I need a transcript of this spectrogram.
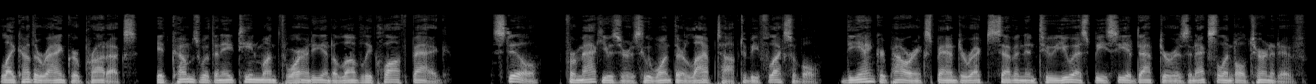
like other Anker products, it comes with an 18-month warranty and a lovely cloth bag. Still, for Mac users who want their laptop to be flexible, the Anker Power Expand Direct 7 in 2 USB-C adapter is an excellent alternative.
